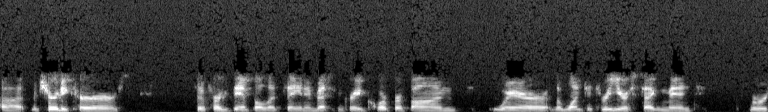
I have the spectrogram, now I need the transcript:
uh, maturity curves. So for example, let's say an investment grade corporate bonds where the one to three year segment, we're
